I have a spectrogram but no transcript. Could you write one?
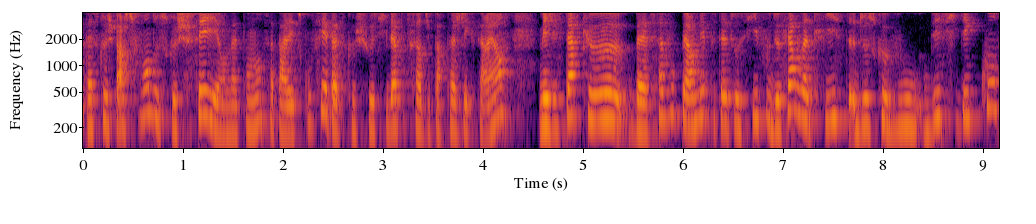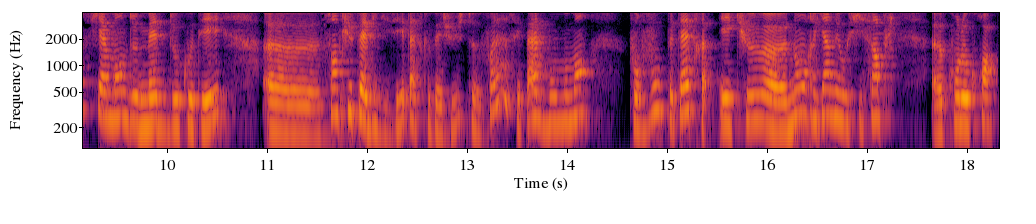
parce que je parle souvent de ce que je fais et on a tendance à parler de ce qu'on fait parce que je suis aussi là pour faire du partage d'expérience. Mais j'espère que ben, ça vous permet peut-être aussi, vous, de faire votre liste de ce que vous décidez consciemment de mettre de côté euh, sans culpabiliser parce que ben, juste, voilà, c'est pas le bon moment pour vous peut-être et que euh, non, rien n'est aussi simple. qu'on le croit.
